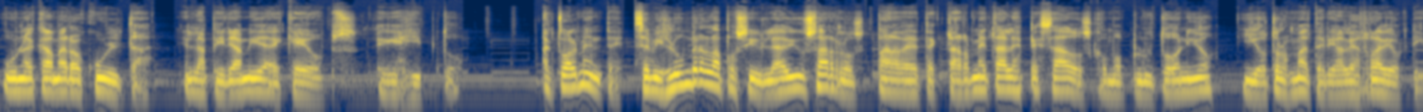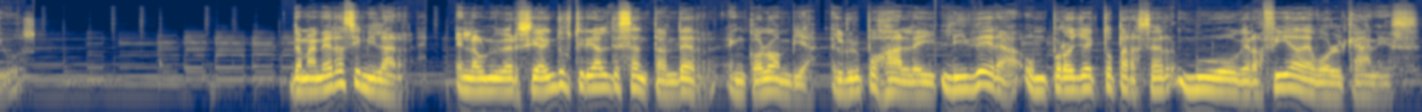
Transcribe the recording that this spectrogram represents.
una cámara oculta en la pirámide de Keops, en Egipto. Actualmente se vislumbra la posibilidad de usarlos para detectar metales pesados como plutonio y otros materiales radioactivos. De manera similar, en la Universidad Industrial de Santander, en Colombia, el grupo Halley lidera un proyecto para hacer muografía de volcanes,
